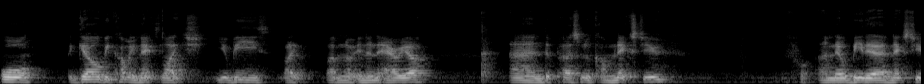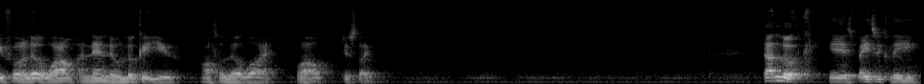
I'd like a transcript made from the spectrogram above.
Or the girl will be coming next, like you'll be like I don't know in an area, and the person will come next to you, and they'll be there next to you for a little while, and then they'll look at you after a little while, while just like that look is basically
